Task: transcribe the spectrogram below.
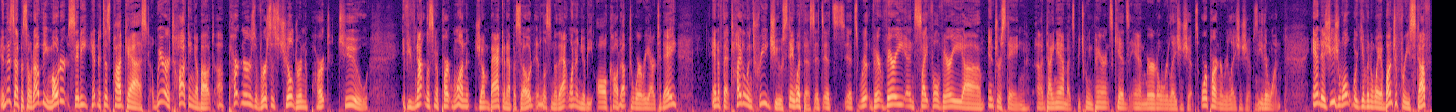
In this episode of the Motor City Hypnotist Podcast, we are talking about uh, Partners versus Children Part 2. If you've not listened to Part 1, jump back an episode and listen to that one, and you'll be all caught up to where we are today. And if that title intrigues you, stay with us. It's it's it's re- very very insightful, very uh, interesting uh, dynamics between parents, kids, and marital relationships or partner relationships, either one. And as usual, we're giving away a bunch of free stuff.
